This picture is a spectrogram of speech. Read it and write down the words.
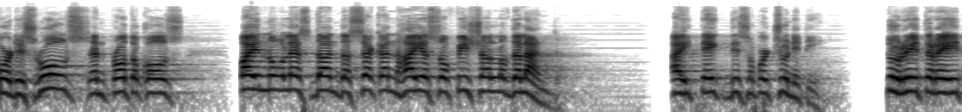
for these rules and protocols by no less than the second highest official of the land. I take this opportunity to reiterate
